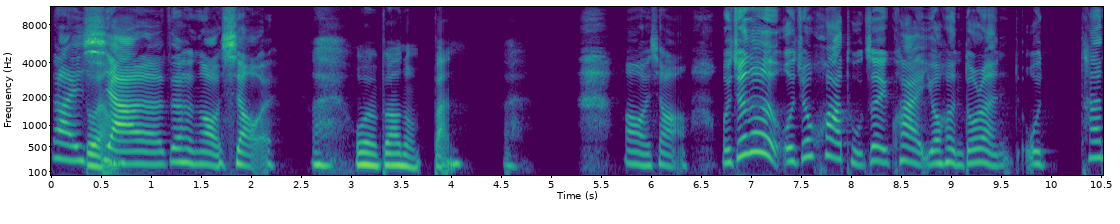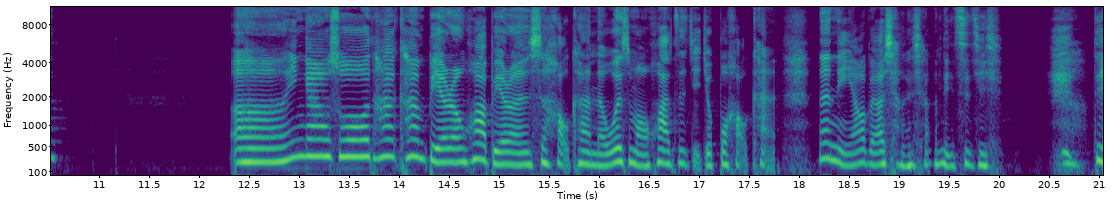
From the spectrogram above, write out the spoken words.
太瞎了，这很好笑哎，哎，我也不知道怎么办，哎，好好笑。我觉得，我觉得画图这一块有很多人，我他，呃，应该说他看别人画别人是好看的，为什么画自己就不好看？那你要不要想一想你自己 提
